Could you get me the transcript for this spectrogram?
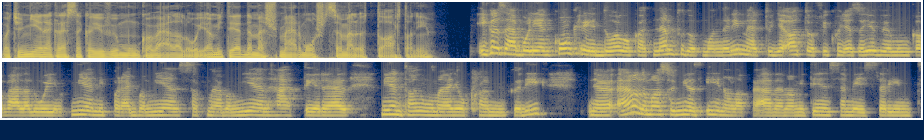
Vagy hogy milyenek lesznek a jövő munkavállalói, amit érdemes már most szem előtt tartani? Igazából ilyen konkrét dolgokat nem tudok mondani, mert ugye attól függ, hogy az a jövő munkavállalói milyen iparágban, milyen szakmában, milyen háttérrel, milyen tanulmányokkal működik. Elmondom azt, hogy mi az én alapelvem, amit én személy szerint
